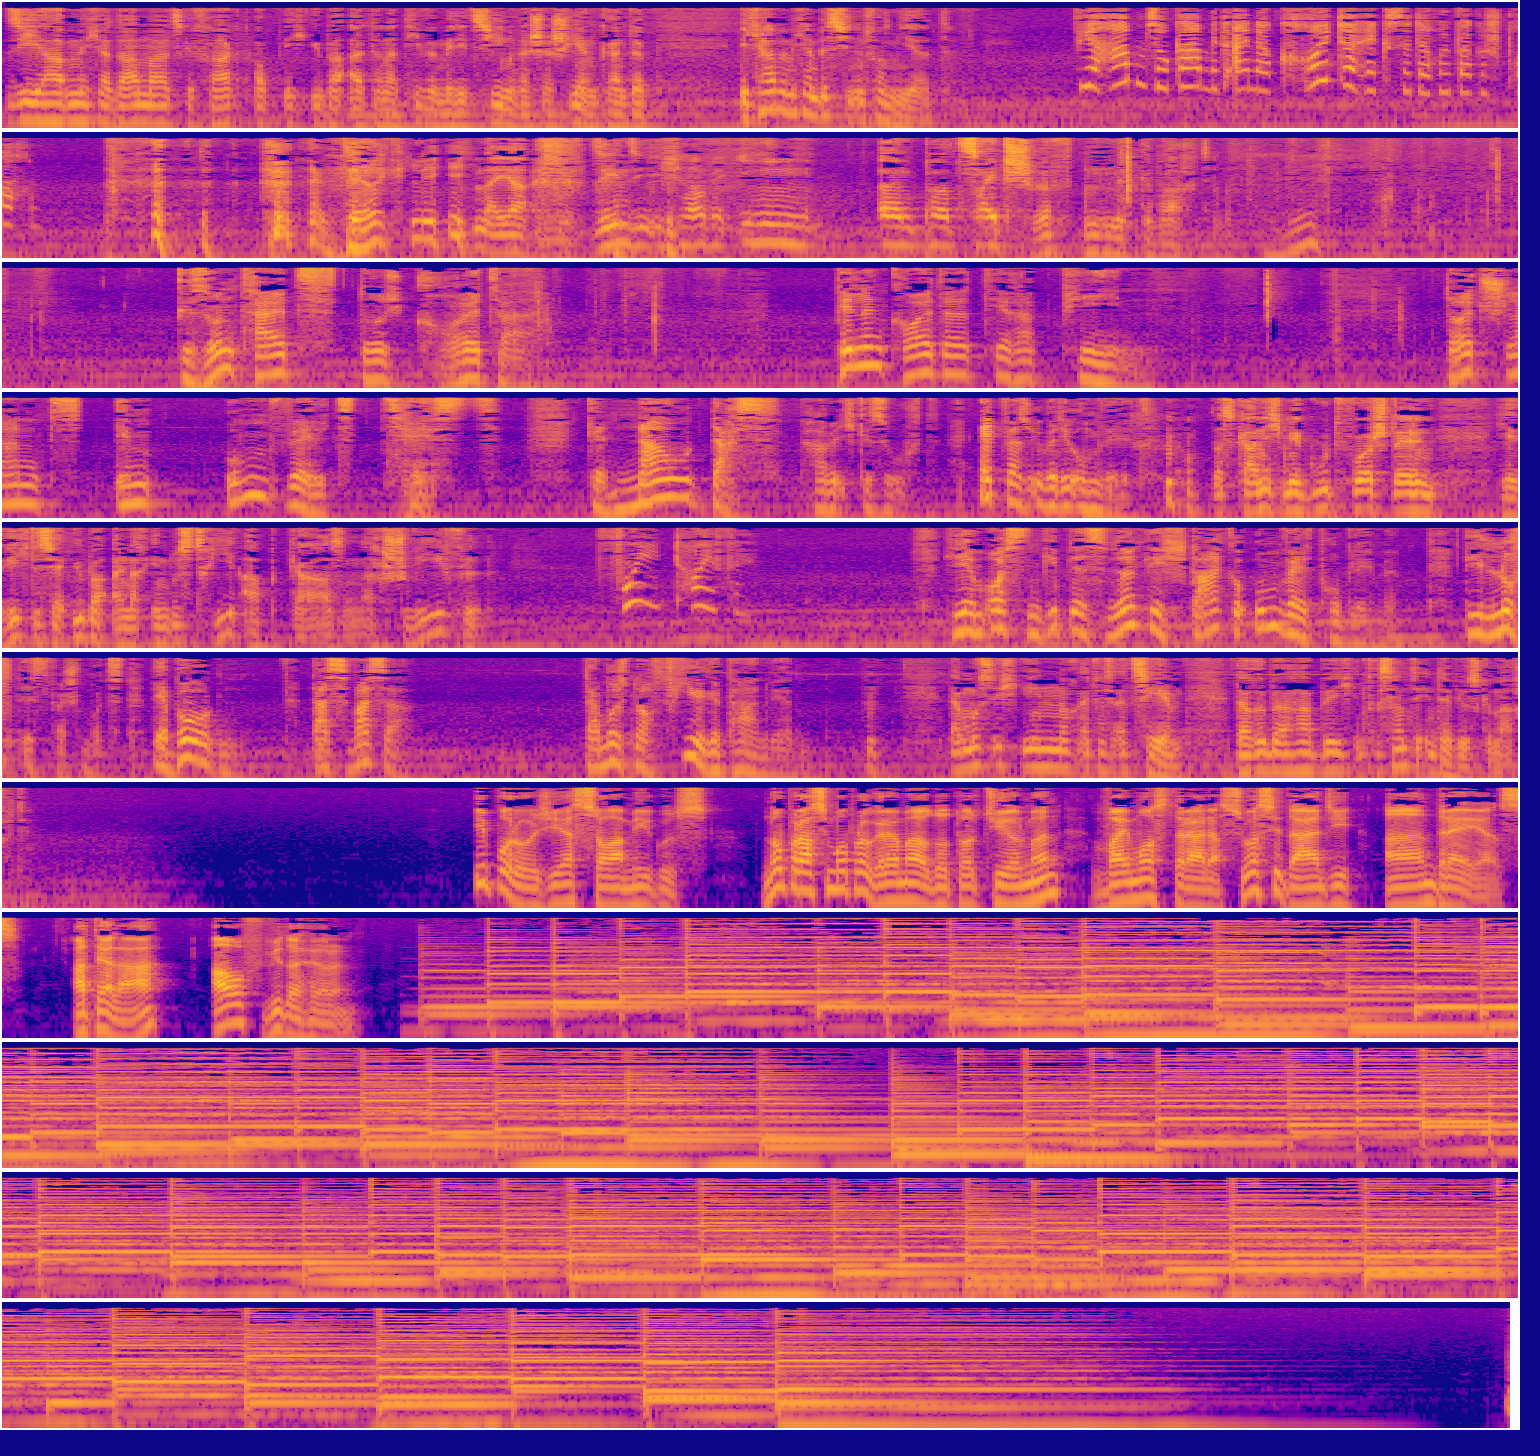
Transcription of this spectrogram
Sie haben mich ja damals gefragt, ob ich über alternative Medizin recherchieren könnte. Ich habe mich ein bisschen informiert. Wir haben sogar mit einer Kräuterhexe darüber gesprochen. Wirklich? Naja, sehen Sie, ich habe Ihnen ein paar Zeitschriften mitgebracht. Gesundheit durch Kräuter. Pillenkräutertherapien. Deutschland im Umwelttest. Genau das habe ich gesucht. Etwas über die Umwelt. Das kann ich mir gut vorstellen. Hier riecht es ja überall nach Industrieabgasen, nach Schwefel. Pfui, Teufel. Hier im Osten gibt es wirklich starke Umweltprobleme. Die Luft ist verschmutzt, der Boden, das Wasser. Da muss noch viel getan werden. Da muss ich Ihnen noch etwas erzählen. Darüber habe ich interessante Interviews gemacht. E por hoje é só, amigos. No próximo programa, o Dr. Thürmann vai mostrar a sua cidade a Andreas. Até lá, auf Wiederhören!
